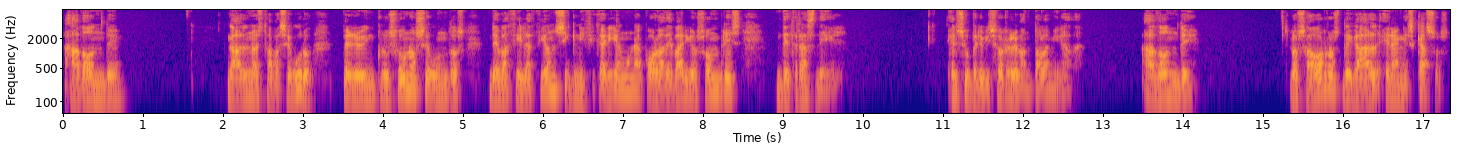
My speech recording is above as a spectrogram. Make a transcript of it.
¿A dónde? Gal no estaba seguro, pero incluso unos segundos de vacilación significarían una cola de varios hombres detrás de él. El supervisor levantó la mirada. ¿A dónde? Los ahorros de Gal eran escasos,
